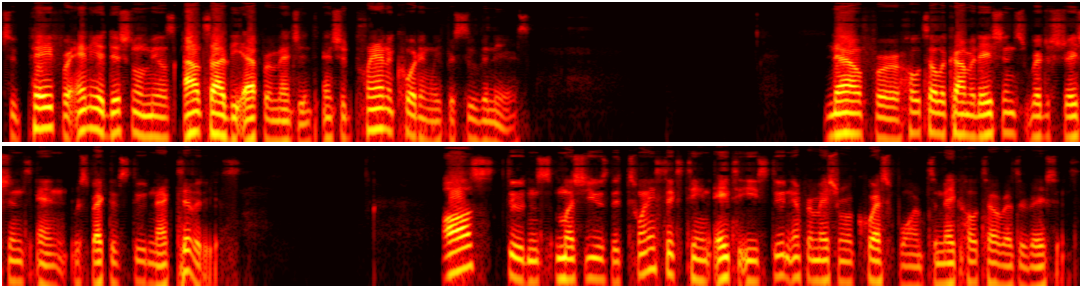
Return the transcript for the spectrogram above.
to pay for any additional meals outside the aforementioned and should plan accordingly for souvenirs. Now for hotel accommodations, registrations, and respective student activities. All students must use the 2016 ATE Student Information Request Form to make hotel reservations.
